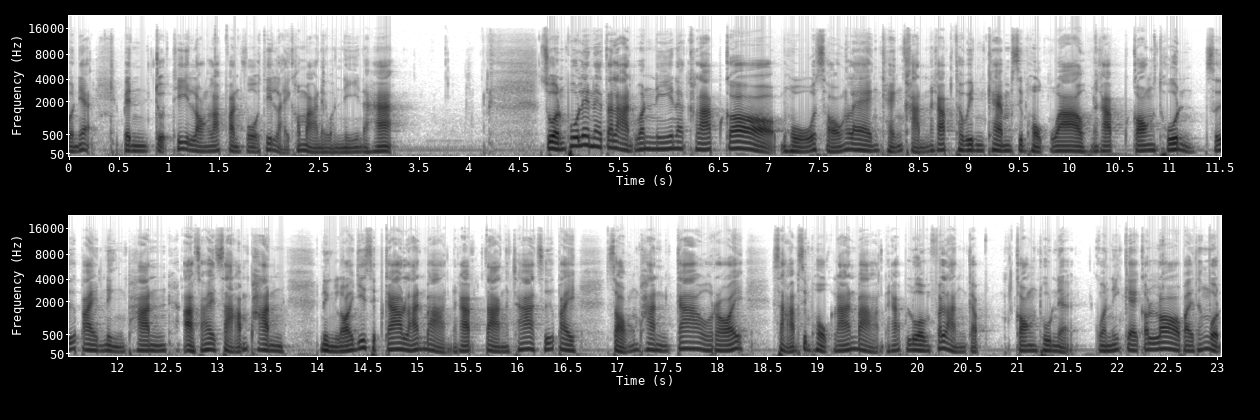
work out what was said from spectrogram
วันนี้เป็นจุดที่รองรับ fund flow ที่ไหลเข้ามาในวันนี้นะฮะส่วนผู้เล่นในตลาดวันนี้นะครับ ก็โหสองแรงแข็งขันนะครับทวินแคม 16 วาวนะครับกองทุนซื้อไป 1,000อ่าใช่3,129 ล้านบาทนะครับ ต่างชาติซื้อไป 36 ล้านบาทนะครับ รวมฝรั่งกับกองทุนเนี่ยวันนี้แกก็ล่อไปทั้งหมด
